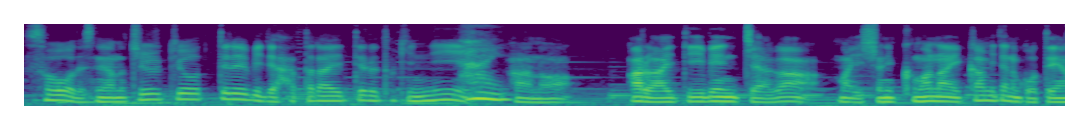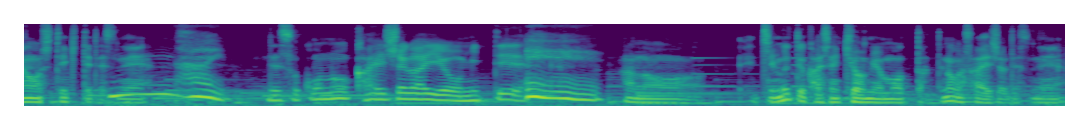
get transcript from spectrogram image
そうですね。あの中京テレビで働いてる時に、はい、あのある IT ベンチャーが、まあ、一緒に組まないかみたいなご提案をしてきてですね、はい、でそこの会社概要を見て、えー、あのチームっていう会社に興味を持ったっていうのが最初ですね。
